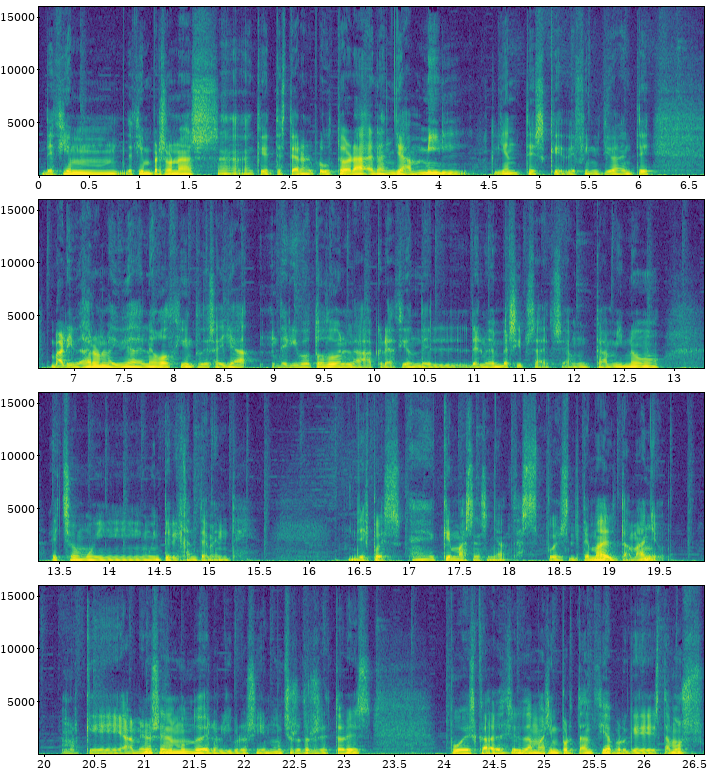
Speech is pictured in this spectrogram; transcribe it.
de 100, de 100 personas eh, que testearon el producto ahora eran ya 1000 clientes que definitivamente validaron la idea del negocio y entonces ahí ya derivó todo en la creación del, membership site, o sea, un camino hecho muy, muy inteligentemente. Después, eh, ¿qué más enseñanzas? Pues el tema del tamaño, porque al menos en el mundo de los libros y en muchos otros sectores, pues cada vez se da más importancia porque estamos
